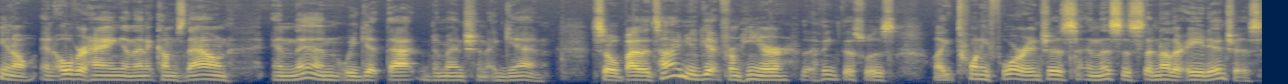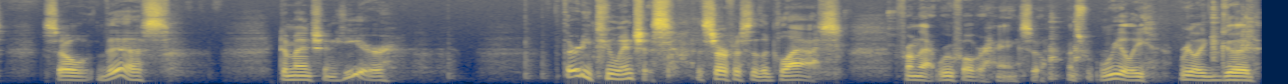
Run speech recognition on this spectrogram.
you know, an overhang and then it comes down and then we get that dimension again. So by the time you get from here, I think this was like 24 inches and this is another 8 inches. So this dimension here, 32 inches, the surface of the glass from that roof overhang. So that's really, really good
